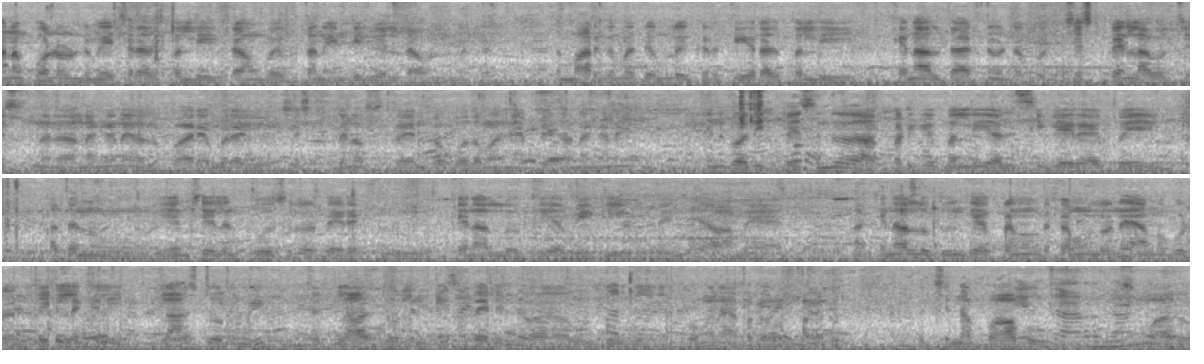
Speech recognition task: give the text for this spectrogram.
అనుకోండి నుండి మేచరాజపల్లి గ్రామం వైపు తన ఇంటికి వెళ్తా ఉన్నమాట మార్గ మధ్యంలో ఇక్కడ తీరాజపల్లి కెనాల్ దాటినప్పుడు చెస్ట్ పెయిన్ లాగా వచ్చేస్తుందని అనగానే వాళ్ళ భార్య మరి చెస్ట్ పెయిన్ వస్తుంది ఎంతో పోదామని చెప్పేసి అనగానే వెనుకో దిప్పేసింది అప్పటికే మళ్ళీ అది సివియర్ అయిపోయి అతను ఏం చేయాలని తోచులో డైరెక్ట్ కెనాల్లోకి ఆ వెహికల్ వెళ్ళిపోయింది. ఆమె ఆ కెనాల్లో దుంకే క్రమంలోనే ఆమె కూడా వెహికల్కి వెళ్ళి గ్లాస్ డోర్ ఉంది. గ్లాస్ డోర్ తీసి బయటింది పొంగనే అక్కడ ఉన్నాడు. ఒక చిన్న బాబు సుమారు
